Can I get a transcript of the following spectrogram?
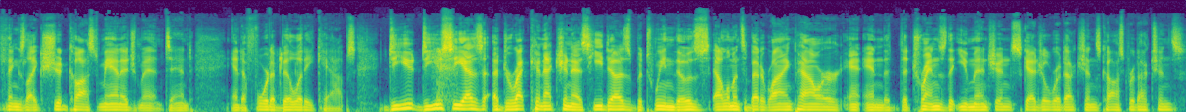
things like should cost management and and affordability caps. Do you do you see as a direct connection as he does between those elements of better buying power and, and the, the trends that you mentioned, schedule reductions, cost reductions?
